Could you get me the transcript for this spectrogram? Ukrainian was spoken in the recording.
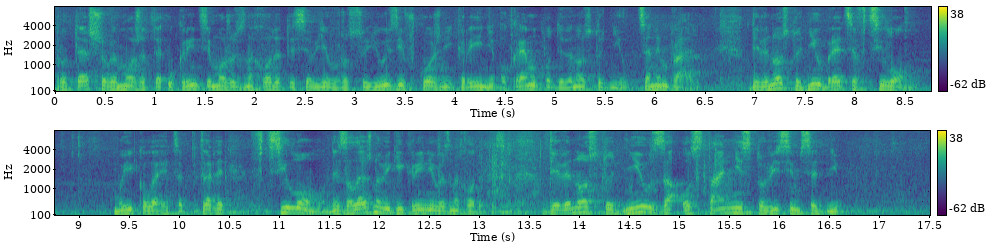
про те, що ви можете, українці можуть знаходитися в Євросоюзі в кожній країні окремо по 90 днів. Це неправильно. 90 днів береться в цілому. Мої колеги це підтвердять в цілому, незалежно в якій країні ви знаходитеся. 90 днів за останні 180 днів.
